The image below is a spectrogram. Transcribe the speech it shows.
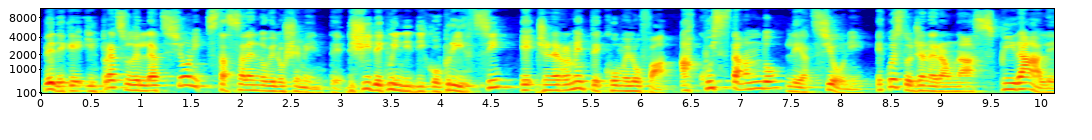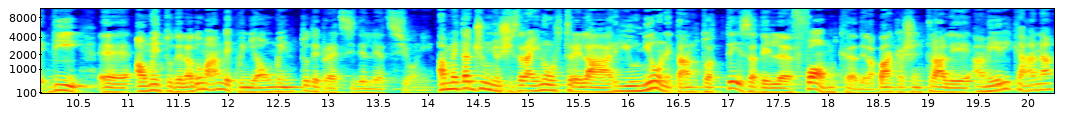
vede che il prezzo delle azioni sta salendo velocemente, decide quindi di coprirsi e generalmente come lo fa? Acquistando le azioni e questo genera una spirale di eh, aumento della domanda e quindi aumento dei prezzi delle azioni. A metà giugno ci sarà inoltre la riunione tanto attesa del FOMC, della Banca Centrale Americana,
